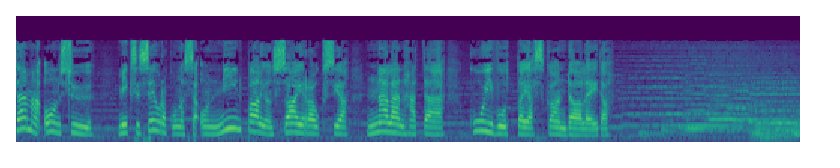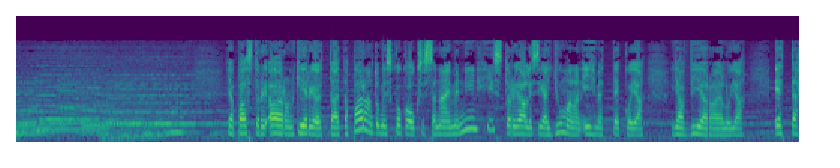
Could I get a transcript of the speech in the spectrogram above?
tämä on syy, miksi seurakunnassa on niin paljon sairauksia, nälänhätää, kuivuutta ja skandaaleita. Ja pastori Aaron kirjoittaa, että parantumiskokouksessa näimme niin historiallisia Jumalan ihmettekoja ja vierailuja, että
